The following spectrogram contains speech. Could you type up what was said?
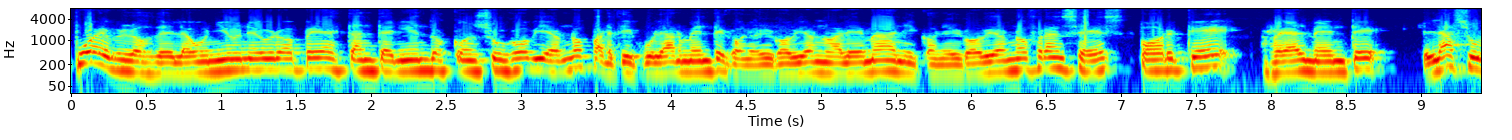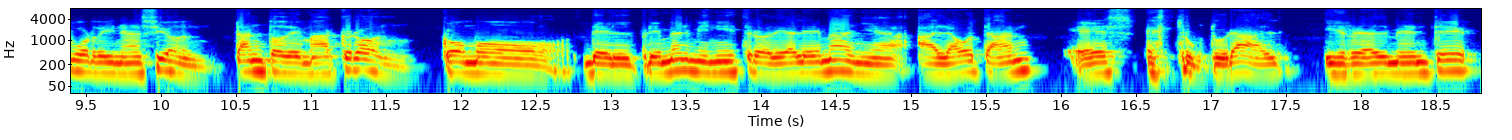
pueblos de la Unión Europea están teniendo con sus gobiernos, particularmente con el gobierno alemán y con el gobierno francés, porque realmente la subordinación tanto de Macron como del primer ministro de Alemania a la OTAN es estructural y realmente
